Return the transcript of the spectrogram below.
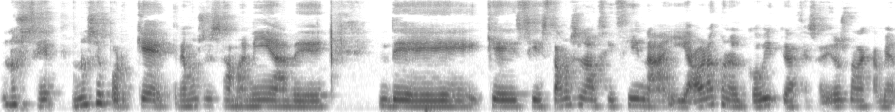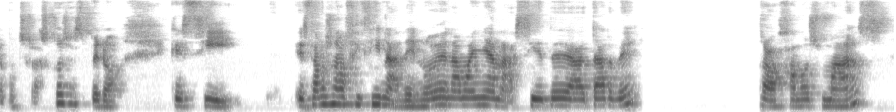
no sé, no sé por qué, tenemos esa manía de, de, que si estamos en la oficina, y ahora con el COVID, gracias a Dios, van a cambiar mucho las cosas, pero que si estamos en la oficina de 9 de la mañana a 7 de la tarde, trabajamos más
